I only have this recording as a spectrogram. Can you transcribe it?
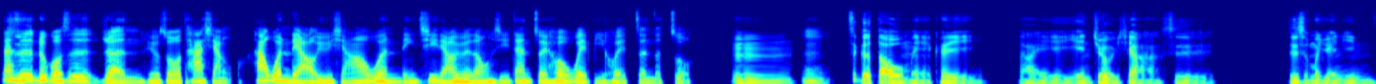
但是是如果是人，比如说他想他问疗愈，想要问灵气疗愈的东西，但最后未必会真的做。嗯，嗯，这个倒我们也可以来研究一下是是什么原因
